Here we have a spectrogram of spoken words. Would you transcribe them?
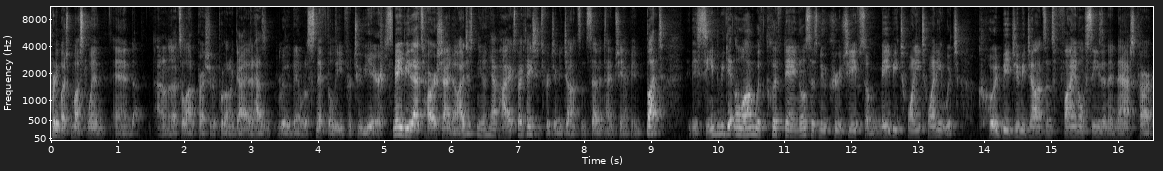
pretty much must win, and I don't know, that's a lot of pressure to put on a guy that hasn't really been able to sniff the lead for two years. Maybe that's harsh, I know. I just, you know, have high expectations for Jimmie Johnson, seven-time champion. But they seem to be getting along with Cliff Daniels, his new crew chief, so maybe 2020, which could be Jimmie Johnson's final season in NASCAR,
